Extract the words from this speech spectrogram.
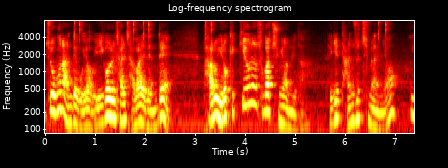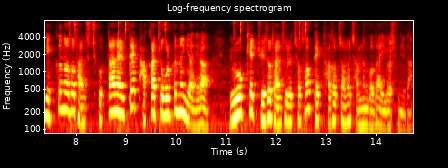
쪽은 안 되고요. 이걸 잘 잡아야 되는데 바로 이렇게 끼우는 수가 중요합니다. 백이 단수 치면은요. 흙이 끊어서 단수 치고 따낼 때 바깥쪽을 끊는 게 아니라 이렇게 뒤에서 단수를 쳐서 105점을 잡는 거다 이것입니다.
